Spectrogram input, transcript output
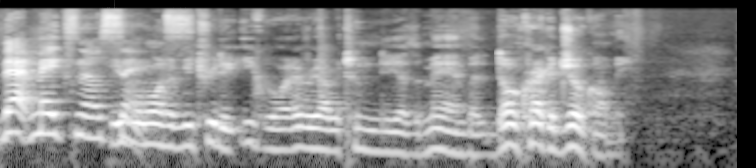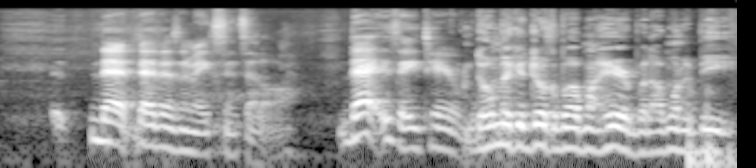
That makes no people sense. want to be treated equal on every opportunity as a man, but don't crack a joke on me. That that doesn't make sense at all. That is a terrible. Don't make a joke about my hair, but I want to be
